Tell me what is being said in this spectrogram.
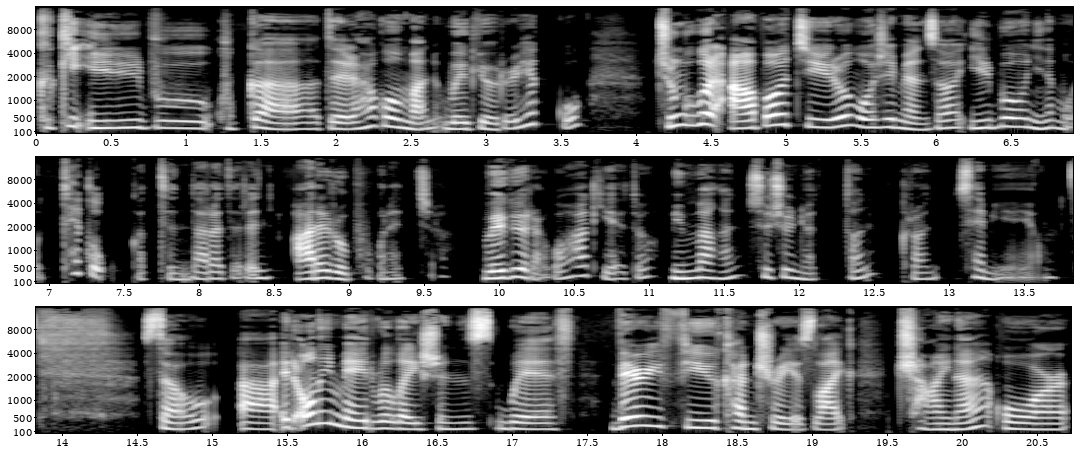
극히 일부 국가들하고만 외교를 했고 중국을 아버지로 모시면서 일본이나 뭐 태국 같은 나라들은 아래로 보곤 했죠. 외교라고 하기에도 민망한 수준이었던 그런 셈이에요. So uh, it only made relations with very few countries like China or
